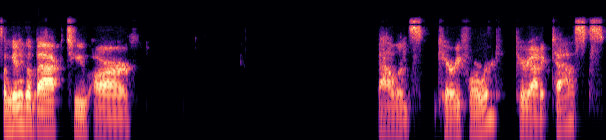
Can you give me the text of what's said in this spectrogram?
So I'm going to go back to our balance carry forward, periodic tasks.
